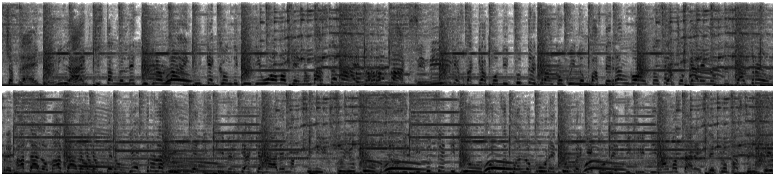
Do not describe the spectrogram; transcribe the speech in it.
Schiaccia play, premi like, ci stanno le tigre online Clicca e condividi uomo che non basta mai Mamma Maximi che sta a capo di tutto il branco Qui non basta il rango alto, se a giocare non stessi altro è ombre Matalo, matalo, camperon dietro la crew Devi iscriverti al canale Maximix su YouTube Servizi di tutto e di più, forza fallo pure tu Perché con le tigre di Roma stare sempre un passo in più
